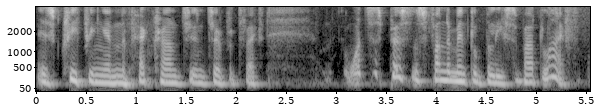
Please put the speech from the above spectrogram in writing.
is creeping in the background to interpret facts. What's this person's fundamental beliefs about life?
